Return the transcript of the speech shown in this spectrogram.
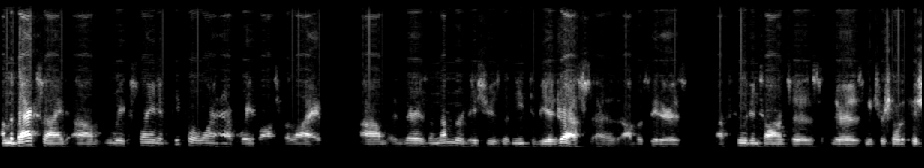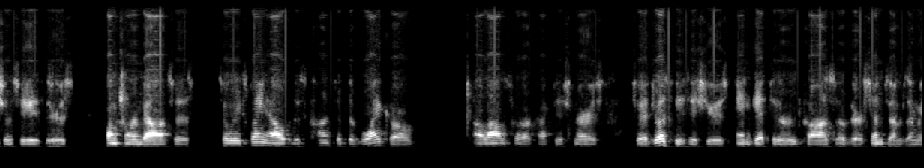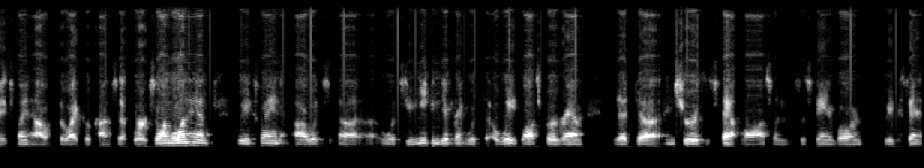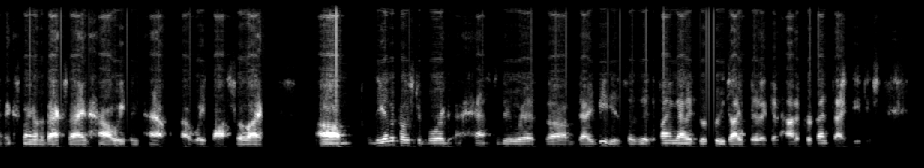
On the backside, um, we explain if people want to have weight loss for life, um, there is a number of issues that need to be addressed. Uh, obviously, there's uh, food intolerances, there's nutritional deficiencies, there's functional imbalances. So we explain how this concept of WICO allows for our practitioners to address these issues and get to the root cause of their symptoms, and we explain how the WICO concept works. So on the one hand, we explain uh, what's, uh, what's unique and different with a weight loss program that uh, ensures its fat loss and sustainable, and we explain on the backside how we can have weight loss for life. Um, the other poster board has to do with uh, diabetes. So find out if you're pre-diabetic and how to prevent diabetes.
